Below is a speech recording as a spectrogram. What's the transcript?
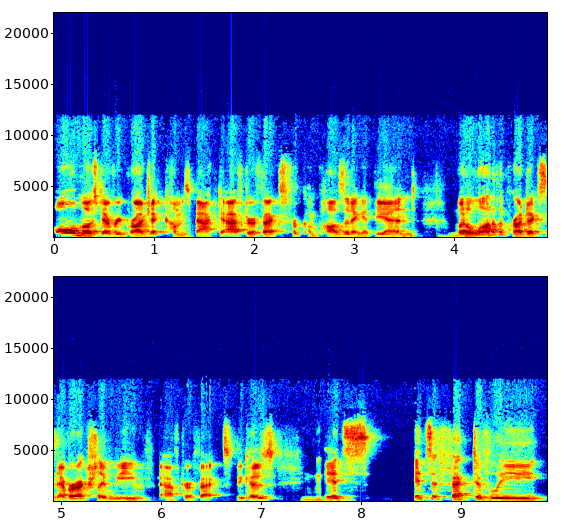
almost every project comes back to after effects for compositing at the end mm-hmm. but a lot of the projects never actually leave after effects because mm-hmm. it's it's effectively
